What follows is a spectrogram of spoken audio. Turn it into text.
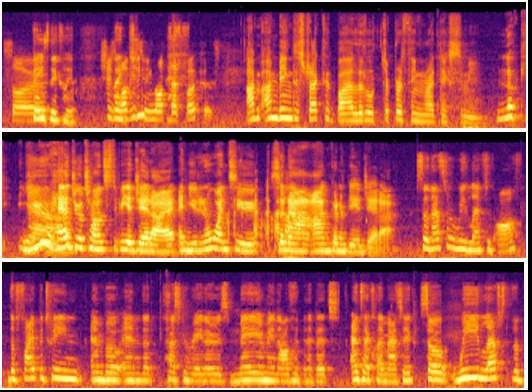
So basically, she's like, obviously she... not that focused. I'm I'm being distracted by a little chipper thing right next to me. Look, yeah. you had your chance to be a Jedi and you didn't want to, so now I'm gonna be a Jedi. So that's where we left it off. The fight between Embo and the Tusken Raiders may or may not have been a bit anticlimactic. So we left the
